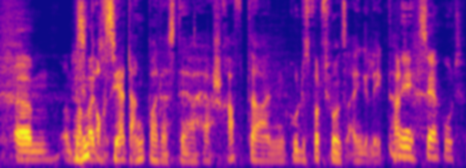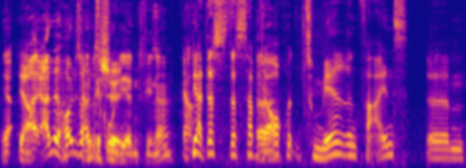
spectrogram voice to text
ähm, und Wir sind halt- auch sehr dankbar, dass der Herr Schraff da ein gutes Wort für uns eingelegt hat. Nee, sehr gut. Ja, Ja. alle, heute ist alles Dankeschön. gut irgendwie, ne? Ja, das, das habe ich auch zu mehreren Vereins. Ähm,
